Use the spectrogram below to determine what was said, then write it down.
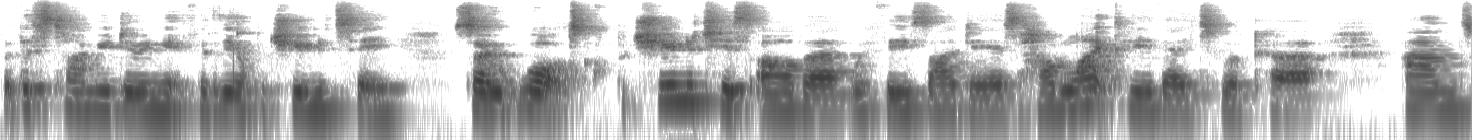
but this time you're doing it for the opportunity. So, what opportunities are there with these ideas? How likely are they to occur? And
